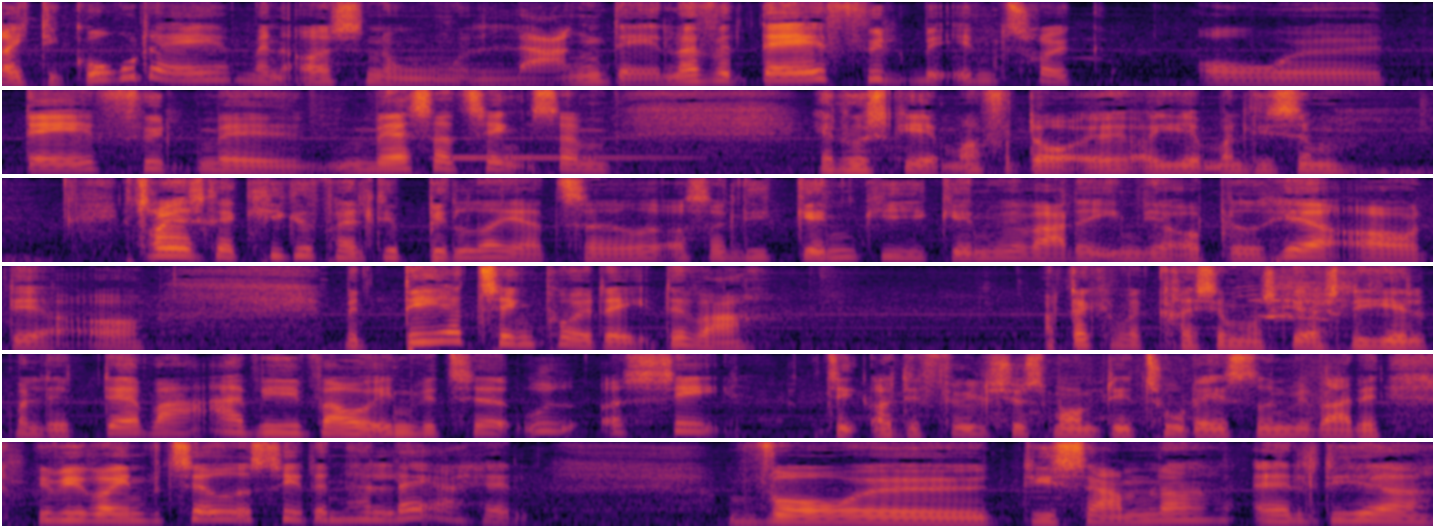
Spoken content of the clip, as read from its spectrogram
rigtig gode dage, men også nogle lange dage. Eller dage fyldt med indtryk, og øh, dage fyldt med masser af ting, som jeg nu skal hjem og fordøje, og hjem og ligesom... Jeg tror, jeg skal have kigget på alle de billeder, jeg har taget, og så lige gengive igen, hvad var det egentlig, jeg oplevede her og der. Og... Men det, jeg tænkte på i dag, det var, og der kan Christian måske også lige hjælpe mig lidt, det var, at vi var jo inviteret ud og se, det, og det føles jo som om det er to dage siden, vi var det, men vi var inviteret ud at se den her lagerhal, hvor øh, de samler alle de her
